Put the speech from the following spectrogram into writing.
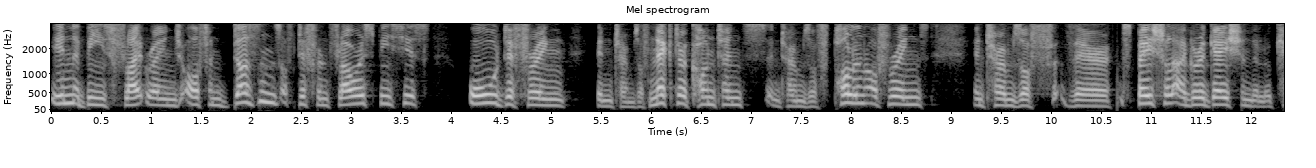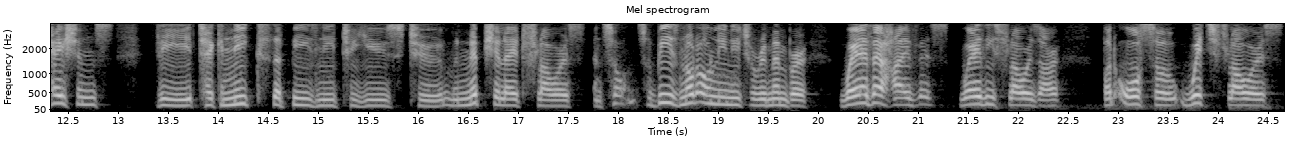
in a bee's flight range often dozens of different flower species, all differing in terms of nectar contents, in terms of pollen offerings, in terms of their spatial aggregation, the locations, the techniques that bees need to use to manipulate flowers and so on. So bees not only need to remember where their hive is, where these flowers are, but also which flowers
